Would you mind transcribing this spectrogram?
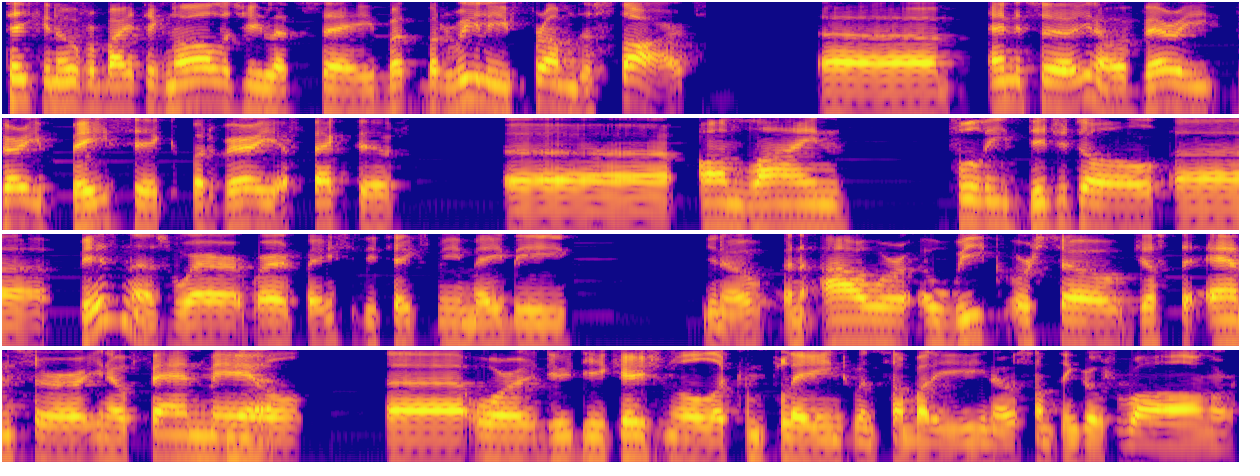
taken over by technology, let's say. But but really from the start. Uh, and it's a you know a very very basic but very effective uh, online fully digital uh, business where where it basically takes me maybe you know an hour a week or so just to answer you know fan mail yeah. Uh, or the, the occasional uh, complaint when somebody you know something goes wrong or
